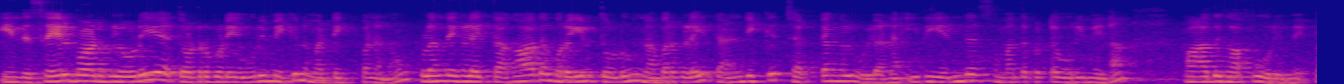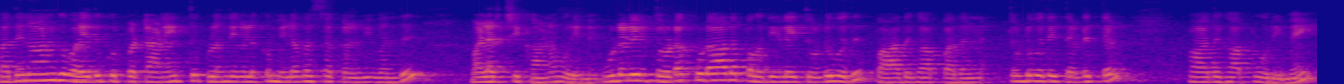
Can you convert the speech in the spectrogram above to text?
இந்த செயல்பாடுகளுடைய தொடர்புடைய உரிமைக்கு நம்ம டிக் பண்ணணும். குழந்தைகளை தகாத முறையில் தொடும் நபர்களை தண்டிக்க சட்டங்கள் உள்ளன. இது எந்த சம்மந்தப்பட்ட உரிமைனா? பாதுகாப்பு உரிமை. பதினான்கு வயதுக்குட்பட்ட அனைத்து குழந்தைகளுக்கும் இலவச கல்வி வந்து வளர்ச்சிக்கான உரிமை. உடலில் தொடக்கூடாத பகுதிகளை தொடுவது பாதுகாப்பதன் தொடுவதை தடுத்தல் பாதுகாப்பு உரிமை.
